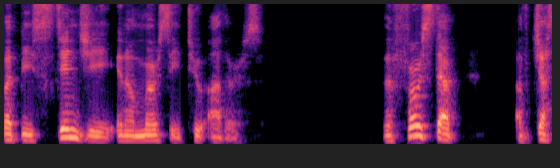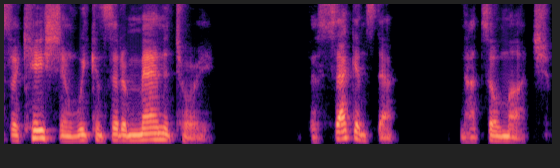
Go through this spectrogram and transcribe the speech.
but be stingy in our mercy to others. The first step of justification we consider mandatory. The second step, not so much.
